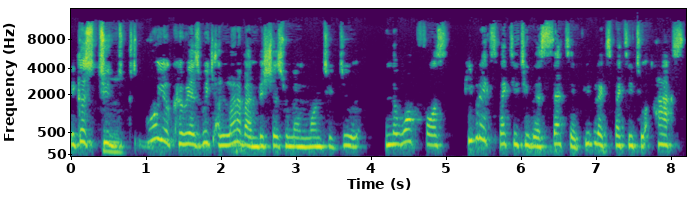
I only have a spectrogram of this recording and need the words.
Because to, mm. to grow your careers, which a lot of ambitious women want to do in the workforce, People expect you to be assertive. People expect you to ask.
